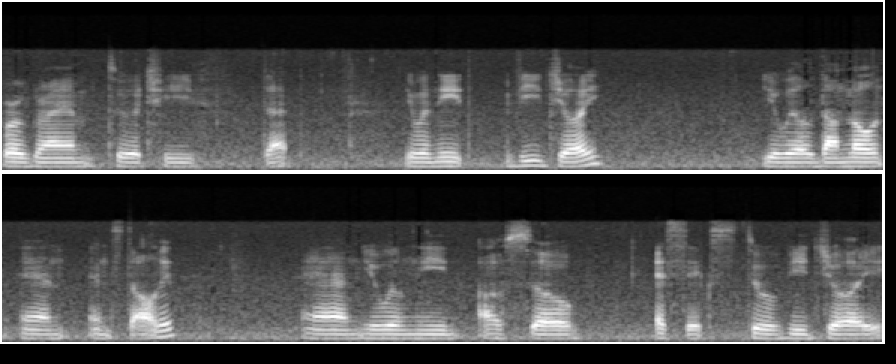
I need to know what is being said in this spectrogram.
program to achieve that you will need VJoy. You will download and install it. And you will need also sx2vjoy.exe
